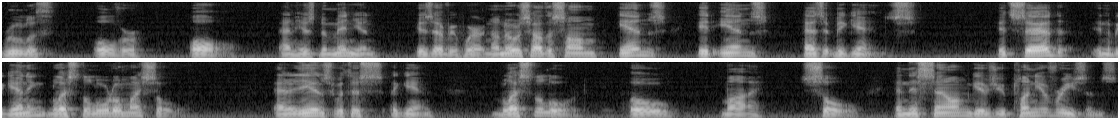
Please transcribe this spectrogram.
ruleth over all, and his dominion is everywhere. Now, notice how the psalm ends. It ends as it begins. It said in the beginning, Bless the Lord, O my soul. And it ends with this again Bless the Lord, O my soul. And this psalm gives you plenty of reasons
